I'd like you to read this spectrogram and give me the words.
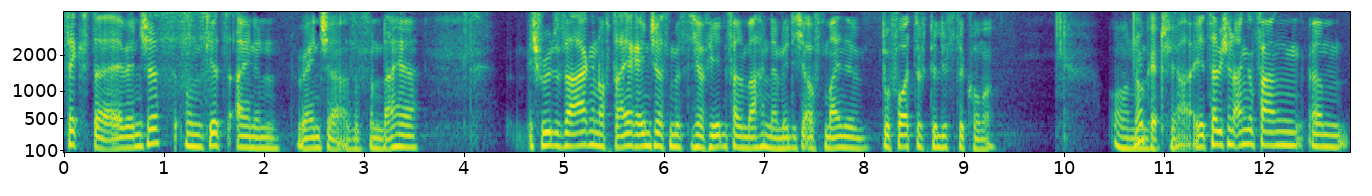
sechster Avengers und jetzt einen Ranger. Also von daher, ich würde sagen, noch drei Rangers müsste ich auf jeden Fall machen, damit ich auf meine bevorzugte Liste komme. Und okay. ja, jetzt habe ich schon angefangen, ähm,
